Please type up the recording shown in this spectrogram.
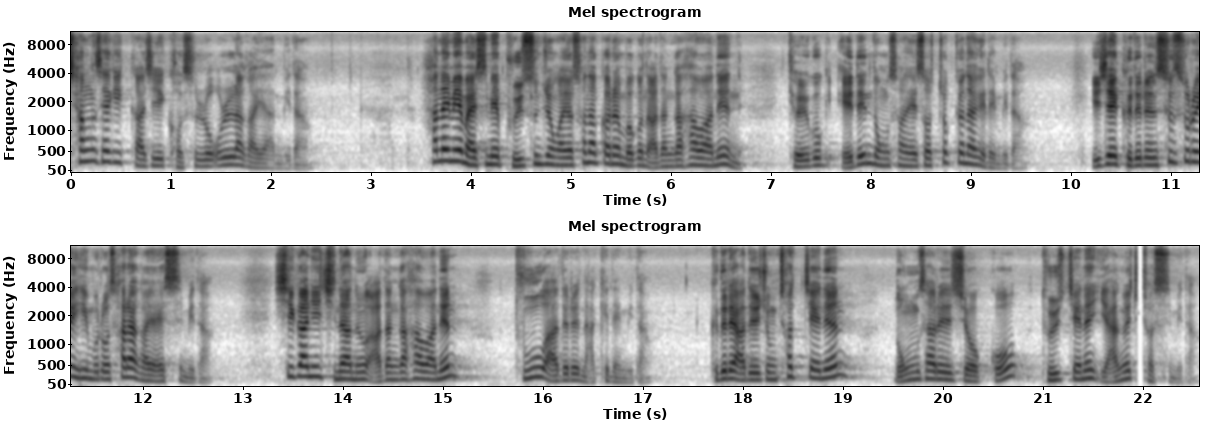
창세기까지 거슬러 올라가야 합니다. 하나님의 말씀에 불순종하여 선악과를 먹은 아담과 하와는 결국 에덴 동산에서 쫓겨나게 됩니다. 이제 그들은 스스로의 힘으로 살아가야 했습니다. 시간이 지난 후 아담과 하와는 두 아들을 낳게 됩니다. 그들의 아들 중 첫째는 농사를 지었고 둘째는 양을 쳤습니다.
